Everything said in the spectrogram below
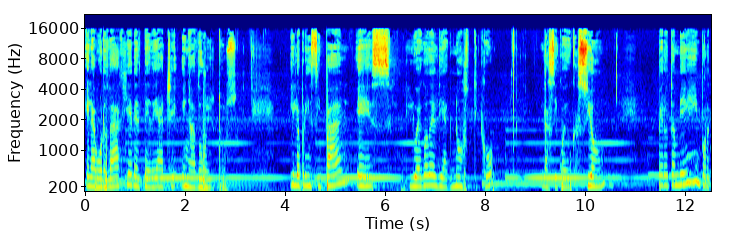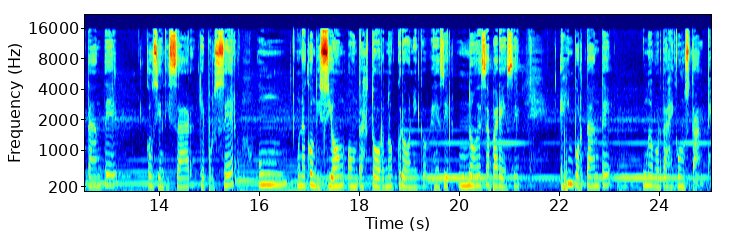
el abordaje del TDAH en adultos. Y lo principal es, luego del diagnóstico, la psicoeducación, pero también es importante concientizar que por ser una condición o un trastorno crónico, es decir, no desaparece, es importante un abordaje constante.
